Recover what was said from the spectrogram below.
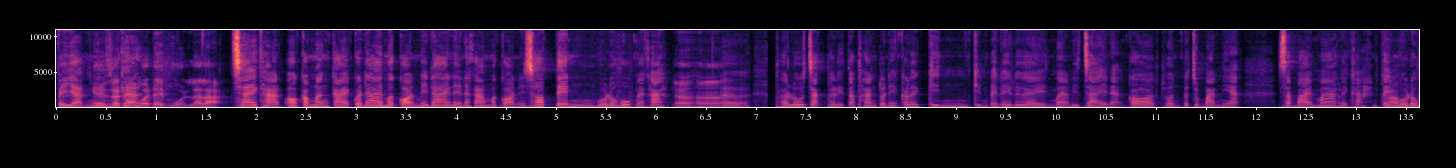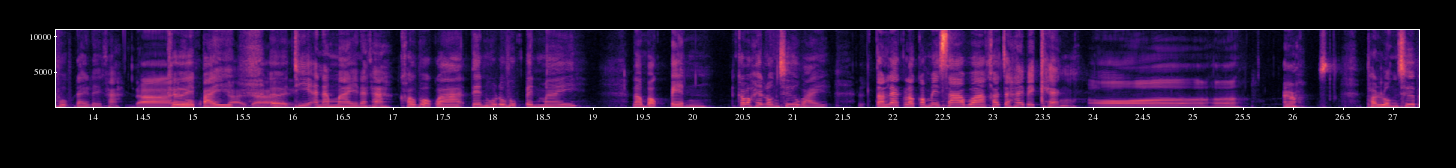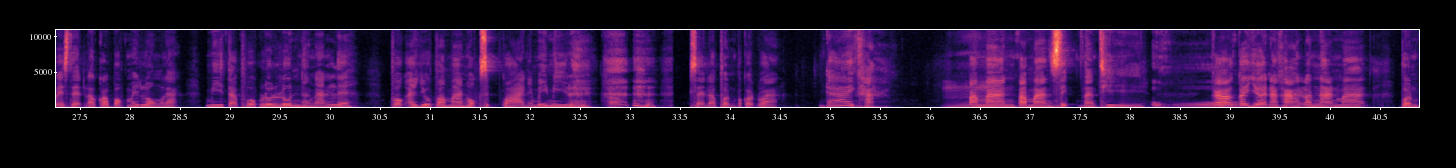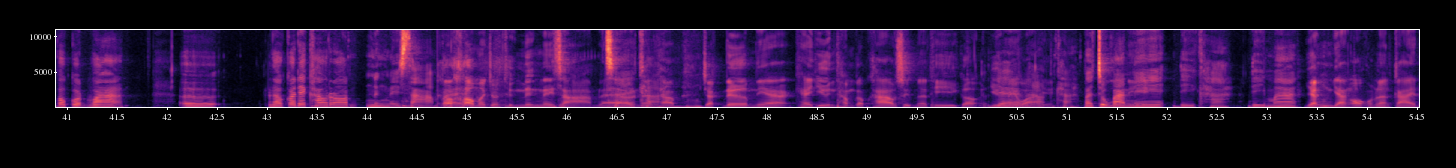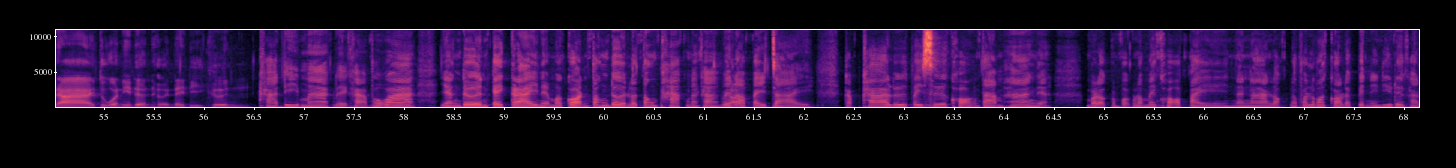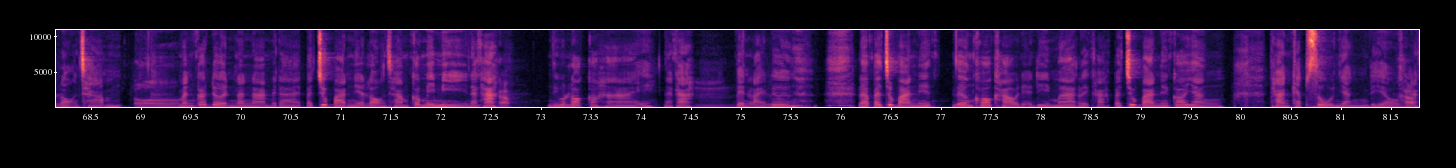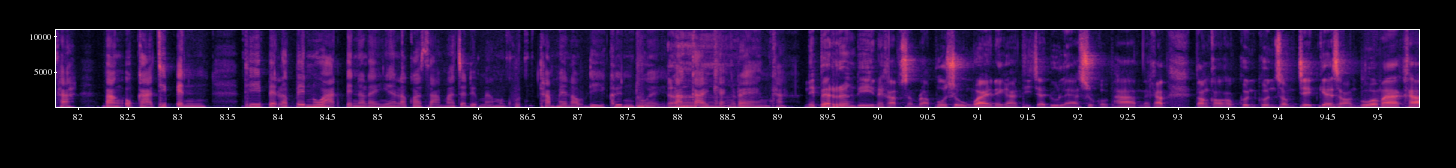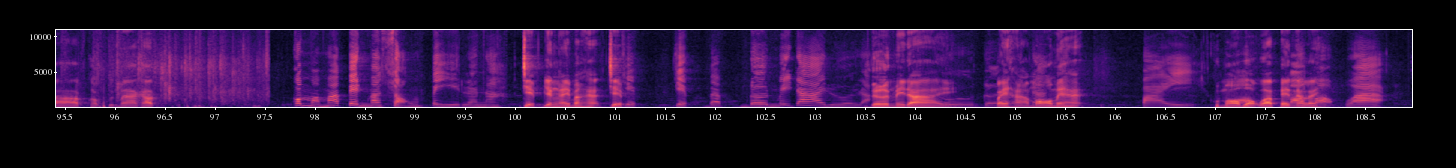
ประหยัดเงิคืนอแสนะดงคะว่าได้ผลแล้วล่ะ ใช่ค่ะ ออกกำลังกายก็ได้เมื่อก่อนไม่ได้เลยนะคะ เมื่อก่อนนี่ชอบเต้นฮูลาฮุกนะคะอ่าฮะเออพอรู้จักผลิตภัณฑ์ตัวนี้ก็เลยกินกินไปเรื่อยๆมาวิจัยเนี่ยก็จนปัจจุบันเนี้ยสบายมากเลยค่ะ เต้นฮูลาฮุกได้เลยค่ะได้เคยออกกำลังไปกายได้เออที่อนามัยนะคะเขาบอกว่าเต้นฮูลาฮุกเป็นไหมเราบอกเป็นก็บอกให้ลงชื่อไว้ ตอนแรกเราก็ไม่ทราบว่าเขาจะให้ไปแข่งอ๋ออ่าฮะอ้าว พอลงชื่อไปเสร็จเราก็บอกไม่ลงแล้ว มีแต่พวกรุ่นๆทั้งนั้นเลย พวกอายุประมาณ 60 กว่าเนี่ยไม่มีเลยครับเสร็จแล้วผลปรากฏว่าได้ค่ะอืประมาณประมาณ 10 นาทีโอ้โหก็ก็เยอะนะคะแล้วนานมาก ผลปรากฏว่า เออเราก็ได้เข้ารอบหนึ่งในสาม ก็เข้ามาจนถึงหนึ่งในสามแล้วใช่ค่ะ นะครับ จากเดิมเนี่ยแค่ยืนทำกับข้าว 10 นาทีก็ยืนแย่ไม่ไหว แล้วค่ะ ปัจจุบันทุกวันนี้นี้ดีค่ะ ดีมาก ยังยังออกกำลังกายได้ ทุกวันนี้เดินเหินได้ดีขึ้น ค่ะดีมากเลยค่ะ เพราะว่าอย่างเดินไกลๆเนี่ยเมื่อก่อนต้องเดินแล้วต้องพักนะคะ เวลาไปจ่ายกับค่าหรือไปซื้อของตามห้างเนี่ยเราก็บอกเราไม่ขอไปนานๆหรอกแล้วเพราะเมื่อก่อนเราเป็นไอ้นี่ด้วยค่ะรองช้ำอ๋อมันก็เดินนานๆไม่ได้ ปัจจุบันเนี่ยรองช้ำก็ไม่มีนะคะ ครับ นิ้วล็อกก็หายนะคะอืมเป็นหลายเรื่อง แล้วปัจจุบันนี้เรื่องข้อเข่าเนี่ยดีมากเลยค่ะ ปัจจุบันนี้ก็ยังทานแคปซูลอย่างเดียวนะคะ บางโอกาสที่เป็นที่เป็นแล้วเป็นหวัดเป็นอะไรเงี้ยเราก็สามารถจะดื่มน้ำมังคุดทำให้เราดีขึ้นด้วย ร่างกายแข็งแรงค่ะ นี่เป็นเรื่องดีนะครับสำหรับผู้สูงวัยในการที่จะดูแลสุขภาพนะครับ ต้องขอขอบคุณคุณสมจิตเกษรบัวมากครับ ขอบคุณมากครับ ก็มาม่าเป็นมาสองปีแล้วนะ เจ็บยังไงบ้างฮะ เจ็บ เจ็บเจ็บแบบเดินไม่ได้เลยล่ะเดินไม่ได้ เออเดินไปหาหมอไหมฮะ ไปคุณหมอบอกว่าเป็นอะไรหมบอกว่า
